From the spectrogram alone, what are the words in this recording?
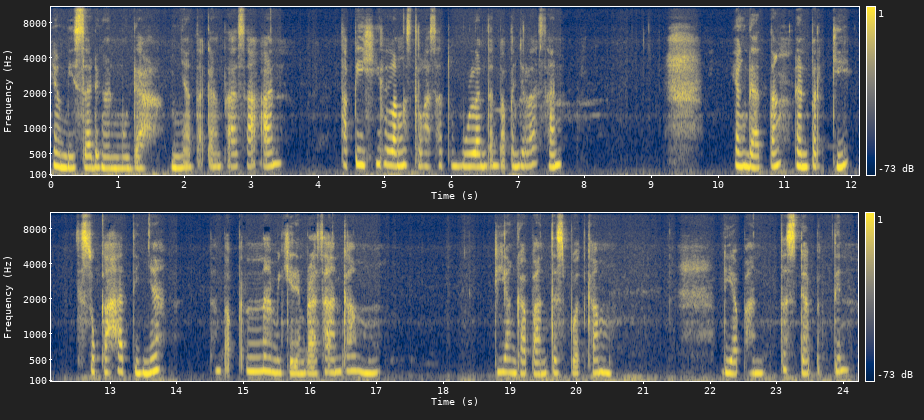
yang bisa dengan mudah menyatakan perasaan, tapi hilang setelah satu bulan tanpa penjelasan, yang datang dan pergi sesuka hatinya tanpa pernah mikirin perasaan kamu. Dia nggak pantas buat kamu. Dia pantas dapetin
